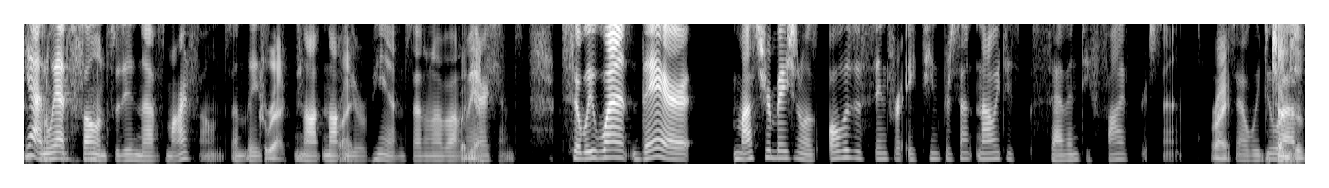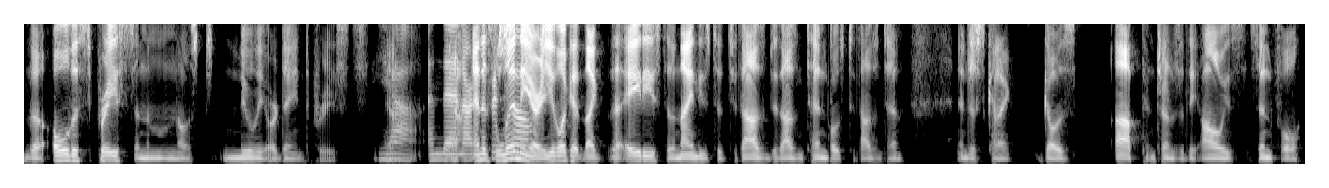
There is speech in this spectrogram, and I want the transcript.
Yeah, and we had phones. We didn't have smartphones, at least. Correct. Not not Right. Europeans. I don't know about But yes. Americans. So we went there. Masturbation was always a sin for 18%. Now it is 75%. Right. So we do in terms have, of the oldest priests and the most newly ordained priests. yeah. And then Yeah. and it's linear. You look at like the 80s to the 90s to 2000, 2010, post 2010, and just kind of goes up in terms of the always sinful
